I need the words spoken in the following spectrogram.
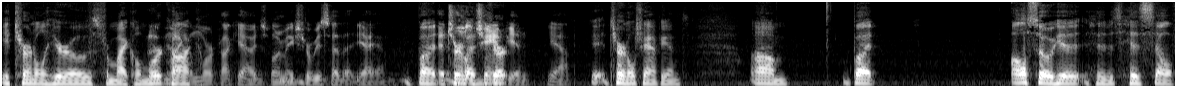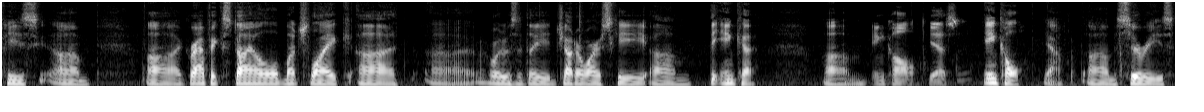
Eternal Heroes from Michael Moorcock, Michael Moorcock. Yeah, I just want to make sure we said that. Yeah, yeah. but Eternal but ver- Champion. yeah. Eternal Champions. Um, but also his his, his self. He's um, uh, graphic style, much like uh, uh, what was it? The Jodorowsky, um, the Incal. In call. Yes. Incal, yeah, um, series.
